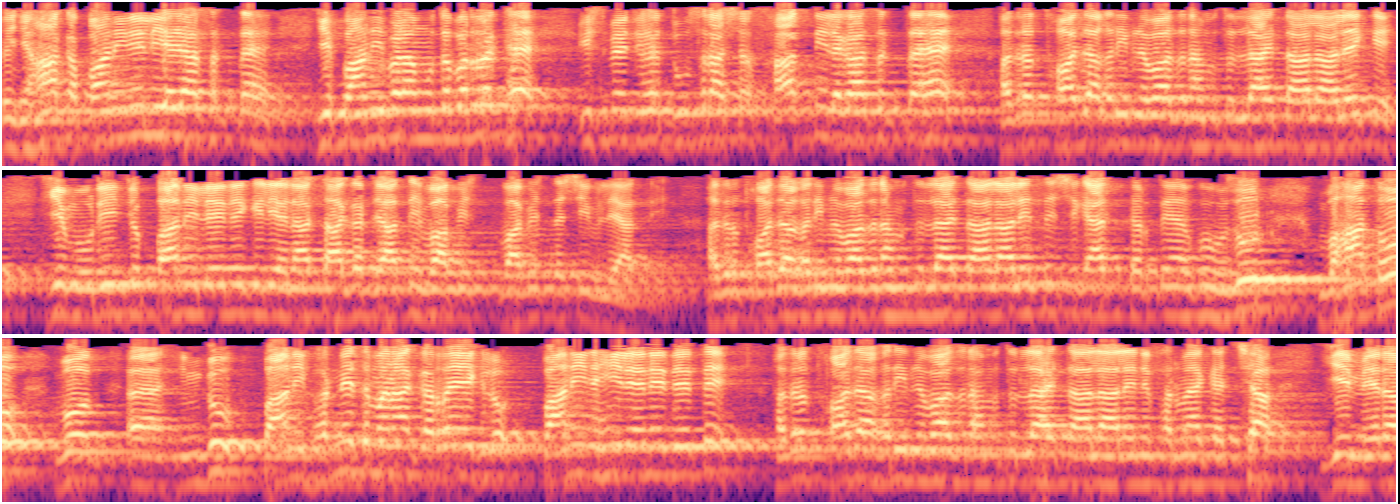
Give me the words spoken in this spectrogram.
کہ یہاں کا پانی نہیں لیا جا سکتا ہے۔ یہ پانی بڑا متبرک ہے۔ اس میں جو ہے دوسرا شخص ہاتھ نہیں لگا سکتا ہے۔ حضرت خواجہ غریب نواز رحمۃ اللہ تعالی علیہ کے یہ مرید جو پانی لینے کے لیے ساگر جاتے ہیں، واپس واپس تشریف لے آتے ہیں۔ حضرت خواجہ غریب نواز رحمۃ اللہ تعالی علیہ سے شکایت کرتے ہیں حضور وہاں تو وہ ہندو پانی بھرنے سے منع کر رہے ہیں، ایک پانی نہیں لینے دیتے۔ حضرت خواجہ غریب نواز رحمۃ اللہ تعالی علیہ نے فرمایا کہ اچھا یہ میرا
